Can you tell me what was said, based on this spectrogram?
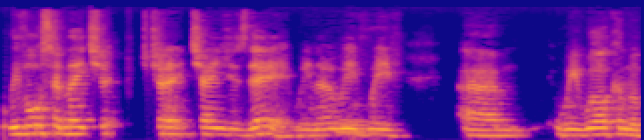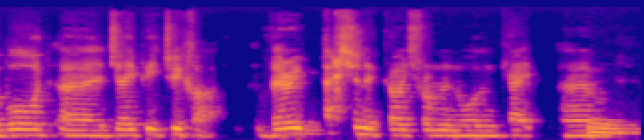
we've also made ch- ch- changes there. We know we've, mm. we've um, we welcome aboard uh, JP Trichard, very mm. passionate coach from the Northern Cape, um, mm.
